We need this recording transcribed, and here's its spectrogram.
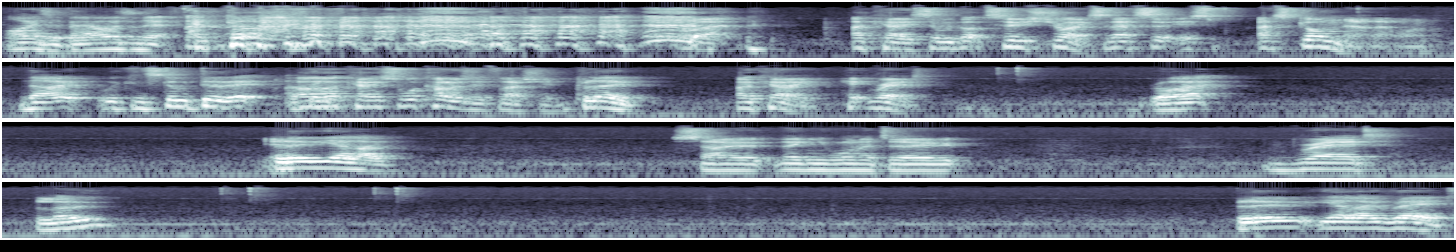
I's a vowel, isn't it? right. Okay, so we've got two strikes. So that's it's that's gone now. That one. no, we can still do it. I Oh, think. okay. So what colour is it flashing? Blue. Okay, hit red. Right. Yeah. Blue, yellow. So then you want to do red, blue. Blue, yellow, red.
